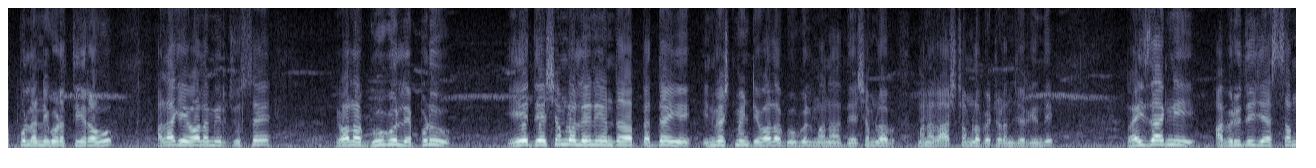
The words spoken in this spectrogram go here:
అప్పులన్నీ కూడా తీరవు. అలాగే ఇవాళ మీరు చూస్తే ఇవాళ గూగుల్ ఎప్పుడు ఏ దేశంలో లేని అంత పెద్ద ఇన్వెస్ట్మెంట్ ఇవాళ గూగుల్ మన దేశంలో మన రాష్ట్రంలో పెట్టడం జరిగింది. వైజాగ్ని అభివృద్ధి చేస్తాం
